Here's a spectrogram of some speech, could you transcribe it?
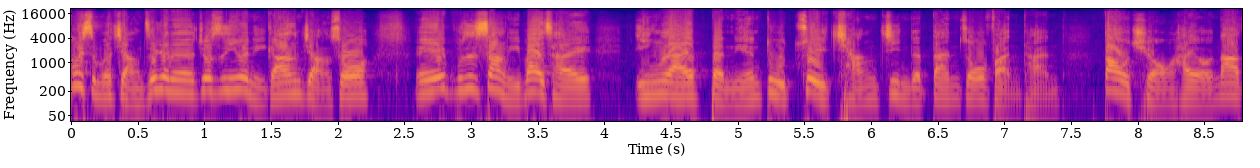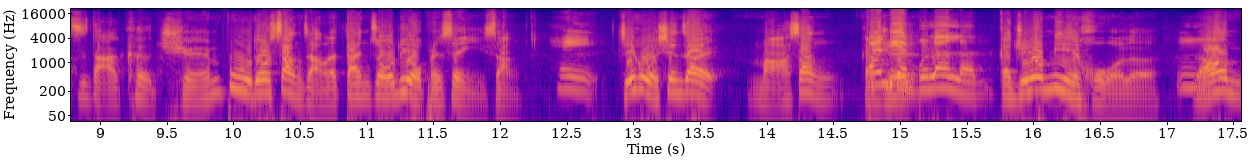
为什么讲这个呢？就是因为你刚刚讲说，诶，不是上礼拜才迎来本年度最强劲的单周反弹。道琼还有纳斯达克全部都上涨了单周六 percent 以上，嘿，结果现在马上翻脸不认人，感觉又灭火了，然后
